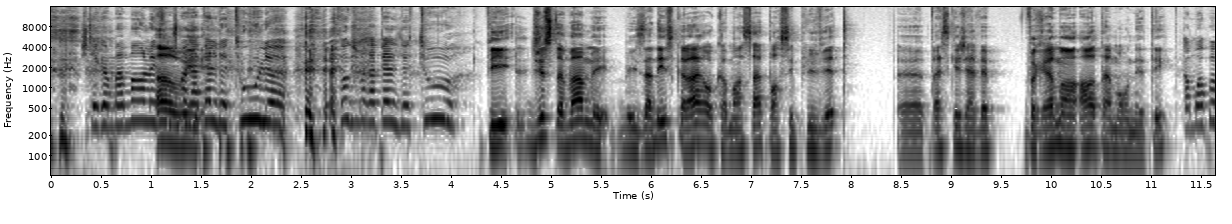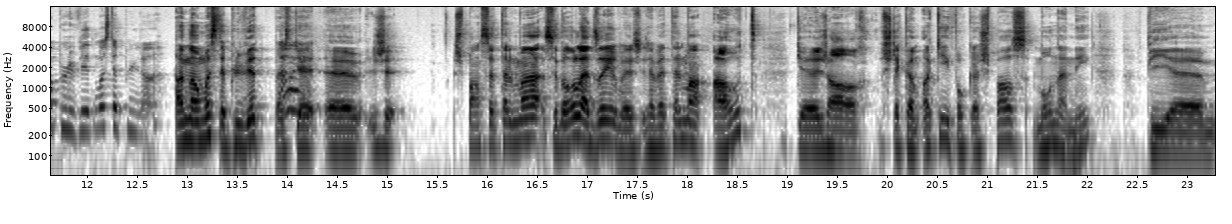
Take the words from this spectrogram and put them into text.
J'étais comme Maman, là, il faut Ah que je me rappelle de tout, là. Il faut que je me rappelle de tout. Puis justement, mes, mes années scolaires ont commencé à passer plus vite euh, parce que j'avais vraiment hâte à mon été. Ah, moi, pas plus vite, moi, c'était plus lent. Ah non, moi c'était plus vite parce Ah que euh, je, je pensais tellement. C'est drôle à dire, mais j'avais tellement hâte que genre, j'étais comme, ok, il faut que je passe mon année. Puis. Euh,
